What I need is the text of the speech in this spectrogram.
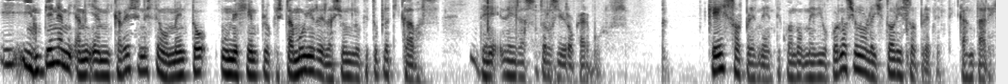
Y, viene a mi, a, mi, a mi cabeza en este momento un ejemplo que está muy en relación a lo que tú platicabas del asunto de los hidrocarburos, que es sorprendente, cuando medio conoce uno la historia es sorprendente, Cantarel.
